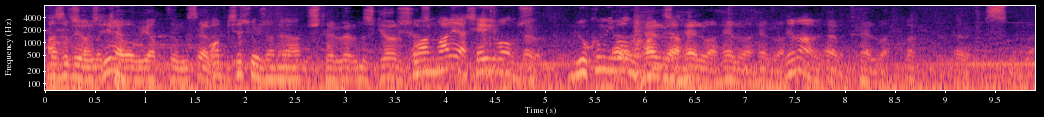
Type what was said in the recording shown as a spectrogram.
Hazırlıyoruz, patlıcanlı değil mi? kebabı yaptığımızı evet. Abi bir şey söyleyeceğim ya. Müşterilerimiz görmüyor. Şu an var ya şey gibi olmuş. Evet. Lokum gibi olmuş. helva, patlıcan. helva, helva, helva. Değil mi abi? Evet, helva. Bak. Evet, bismillah.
